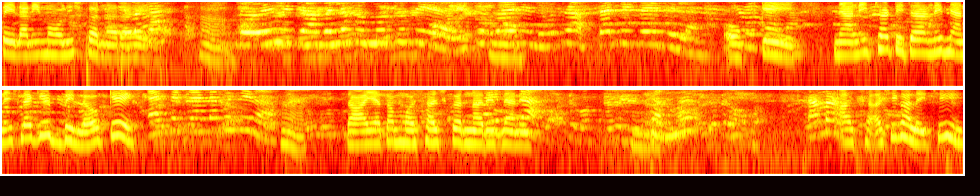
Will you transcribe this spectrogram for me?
तेलाने मॉलिश करणार आहे. हां. ओके. ज्ञानेशच्या टीचरांनी ज्ञानेशला गिफ्ट दिलं ओके. हां. तर आई आता मसाज करणार आहे ज्ञानेश. अच्छा अशी घालायची?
